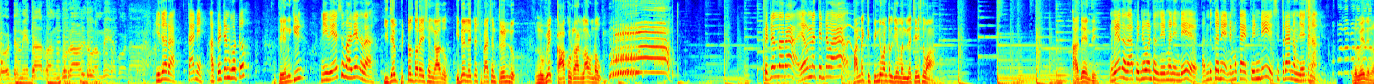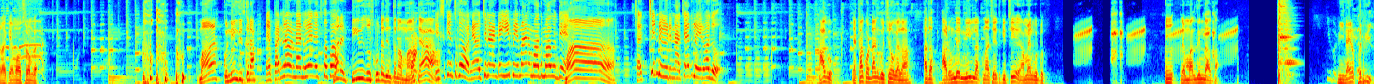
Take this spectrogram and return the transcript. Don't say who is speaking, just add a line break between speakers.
Road మీద రంగురాళ్ళు అమ్మేవాడా
ఇదోరా కానీ ఆ పెట్టెను కొట్టు.
దేనికి?
నీ వేసం అదే కదా.
ఇదేం పిట్టల ద్వారా వేషం కాదు. ఇదే లేటెస్ట్ ఫ్యాషన్ ట్రెండ్ నువ్వే కాకులు రానిలా ఉండవు.
పెట్టెలదోరా ఏమన్నా తింటావా?
పండక్కి పిండి వంటలు చేయమని ఇలా చేసినవా? అదేంది?
నువ్వే కదా పిండి వంటలు చేయమనింది. అందుకనే నిమ్మకాయ పిండి చిత్రాన్నం చేసిన.
నువ్వే తిను నాకేం అవసరం మా కొన్ని తీసుకురా.
నేను పనిలో ఉండా నువ్వే తెచ్చుకోపో.
నేను టీవీ చూసుకుంటే తింటున్నామ్మా తా.
ఇసుకించుకో. నేను వచ్చినా అంటే ఈ విమానం మోత మోగుద్ది.
మా.
చచ్చిండు వీడు నా చేతిలో ఈరోజు.
ఆగు ఎట్టా కొట్టడానికి వచ్చినావు కదా? అదో ఆడుండే నీళ్ళు అట్లా నా చేతికి ఇచ్చి అమ్మాయిని కొట్టు. నేను మళ్ళీ అవుతా మీ నాయన పర్రి.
